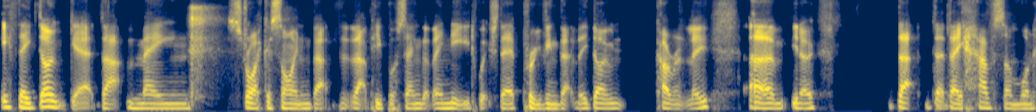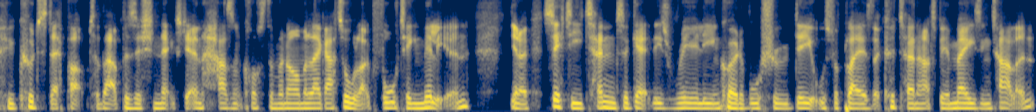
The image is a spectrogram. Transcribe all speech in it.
if they don't get that main striker signing that that people are saying that they need, which they're proving that they don't currently, um, you know, that that they have someone who could step up to that position next year and hasn't cost them an arm and leg at all, like 14 million. You know, City tend to get these really incredible shrewd deals for players that could turn out to be amazing talent.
